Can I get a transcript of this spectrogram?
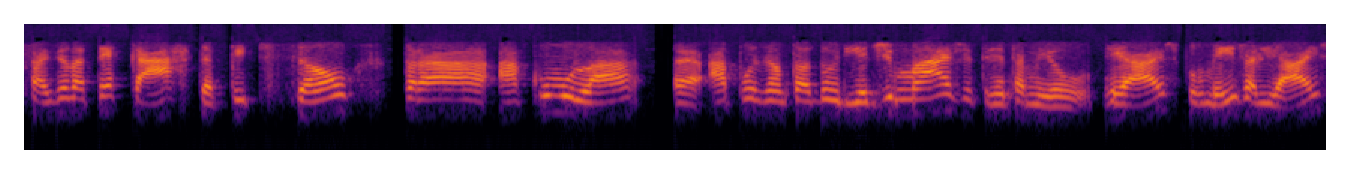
fazendo até carta, petição para acumular é, aposentadoria de mais de 30 mil reais por mês, aliás,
